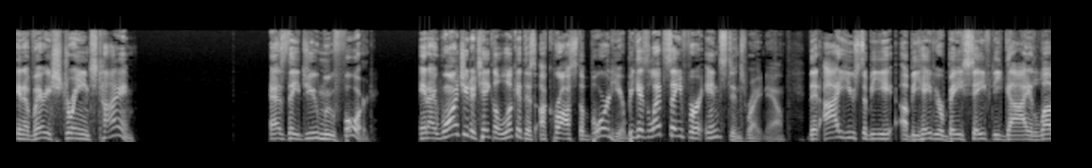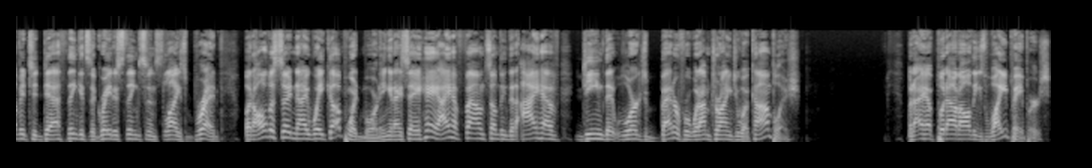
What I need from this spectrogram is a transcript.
in a very strange time as they do move forward. And I want you to take a look at this across the board here because let's say, for instance, right now, that I used to be a behavior based safety guy, love it to death, think it's the greatest thing since sliced bread. But all of a sudden, I wake up one morning and I say, Hey, I have found something that I have deemed that works better for what I'm trying to accomplish. But I have put out all these white papers.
